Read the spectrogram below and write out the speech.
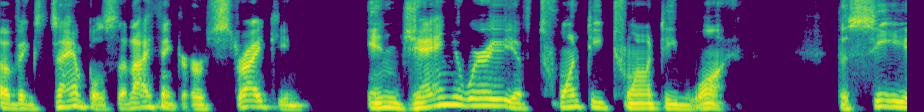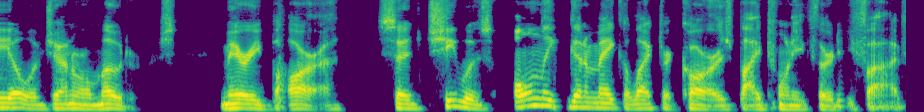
of examples that I think are striking. In January of 2021, the CEO of General Motors Mary Barra, said she was only going to make electric cars by 2035.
